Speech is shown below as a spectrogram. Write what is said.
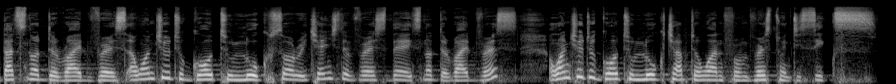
That's not the right verse. I want you to go to Luke. Sorry, change the verse there. It's not the right verse. I want you to go to Luke chapter 1 from verse 26.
